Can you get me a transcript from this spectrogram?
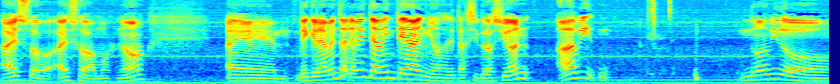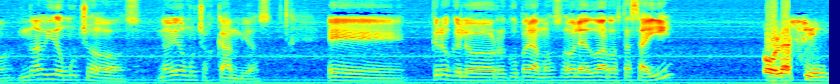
a eso, a eso vamos, ¿no? De que lamentablemente a 20 años de esta situación ha no ha habido no ha habido muchos no ha habido muchos cambios eh, creo que lo recuperamos. Hola Eduardo, ¿estás ahí? Hola, sí,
